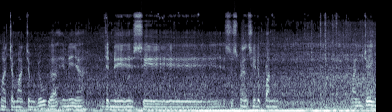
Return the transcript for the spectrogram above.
macam-macam juga ininya jenis si suspensi depan anjing.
